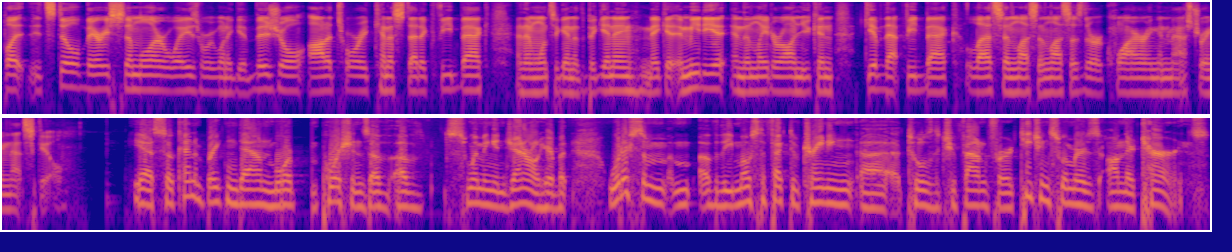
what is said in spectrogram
but it's still very similar ways where we want to give visual, auditory, kinesthetic feedback. And then once again at the beginning, make it immediate. And then later on, you can give that feedback less and less and less as they're acquiring and mastering that skill. Yeah, so kind of breaking down more portions of, of swimming in general here, but what are some of the most effective training uh, tools that you found for teaching swimmers on their turns?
